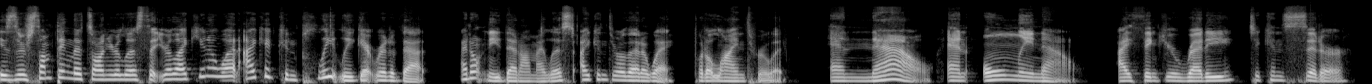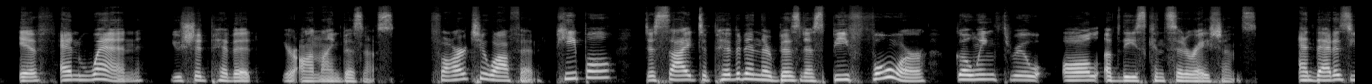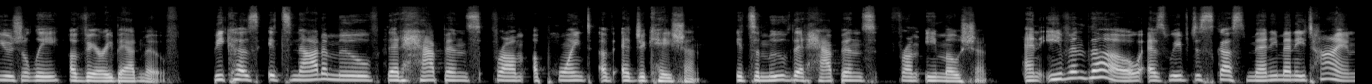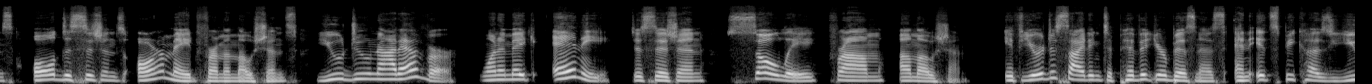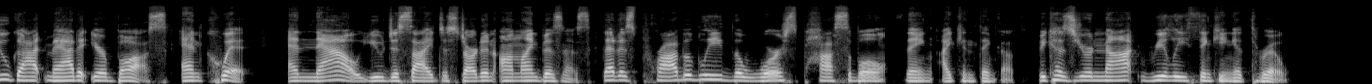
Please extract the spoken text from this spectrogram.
Is there something that's on your list that you're like, you know what? I could completely get rid of that. I don't need that on my list. I can throw that away, put a line through it. And now, and only now, I think you're ready to consider if and when you should pivot your online business. Far too often, people decide to pivot in their business before going through all of these considerations. And that is usually a very bad move because it's not a move that happens from a point of education. It's a move that happens from emotion. And even though, as we've discussed many, many times, all decisions are made from emotions, you do not ever want to make any decision solely from emotion. If you're deciding to pivot your business and it's because you got mad at your boss and quit and now you decide to start an online business, that is probably the worst possible thing I can think of because you're not really thinking it through.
